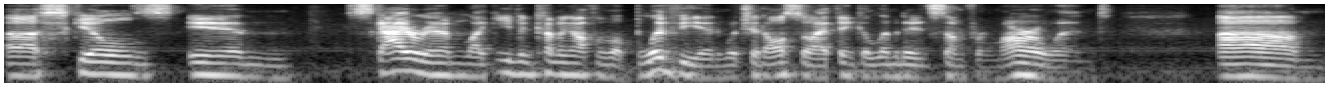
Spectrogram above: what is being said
uh skills in skyrim like even coming off of oblivion which had also i think eliminated some from morrowind um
